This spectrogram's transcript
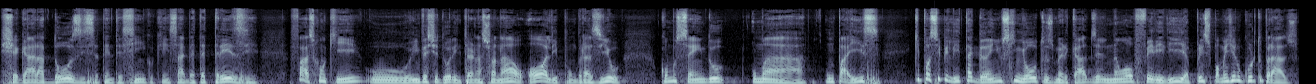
chegar a 12,75, quem sabe até 13 faz com que o investidor internacional olhe para o Brasil como sendo uma, um país que possibilita ganhos que em outros mercados ele não oferiria, principalmente no curto prazo.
